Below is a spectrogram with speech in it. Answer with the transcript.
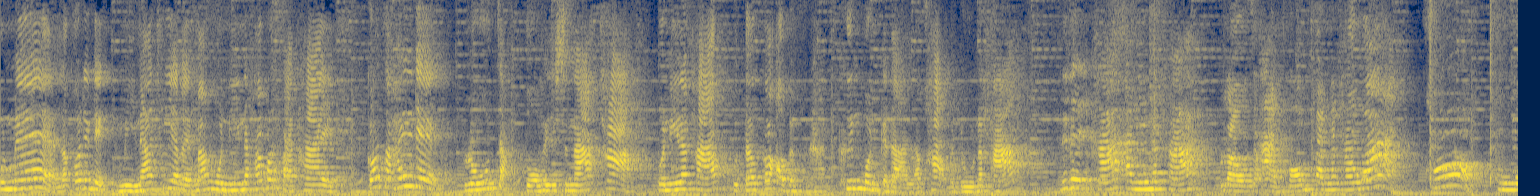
คุณแม่ แล้วก็เด็กๆมีหน้าที่อะไรบ้างวันนี้นะคะ ภาษาไทยก็จะให้เด็กรู้จักตัวพยัญชนะค่ะ วันนี้นะคะคุณเต้ก็เอาแบบฝึกหัดขึ้นบนกระดานแล้วค่ะมาดูนะคะเด็กๆคะอันนี้นะคะ เราจะอ่านพร้อมกันนะคะว่าครอบครัว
